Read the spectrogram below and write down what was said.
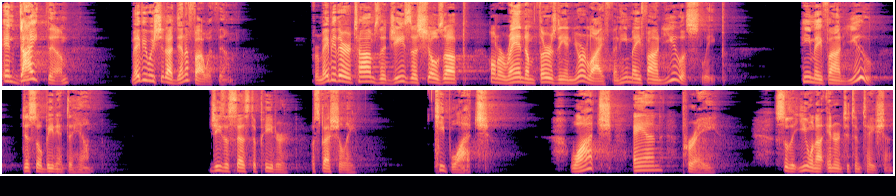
indict them, maybe we should identify with them. For maybe there are times that Jesus shows up on a random Thursday in your life and he may find you asleep. He may find you disobedient to him. Jesus says to Peter, especially, keep watch. Watch and pray so that you will not enter into temptation.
